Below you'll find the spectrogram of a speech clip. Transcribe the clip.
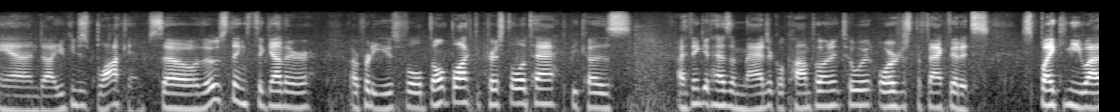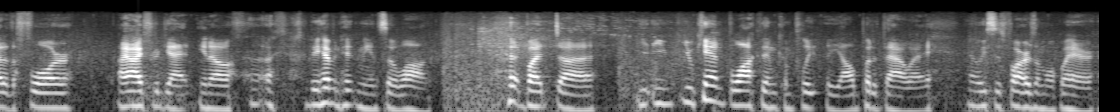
and uh, you can just block him. So those things together are pretty useful. Don't block the crystal attack, because I think it has a magical component to it, or just the fact that it's spiking you out of the floor I, I forget, you know, they haven't hit me in so long. but uh, you, you can't block them completely, I'll put it that way. At least as far as I'm aware.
